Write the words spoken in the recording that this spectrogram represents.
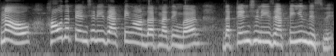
Now how the tension is acting on that? Nothing but the tension is acting in this way.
